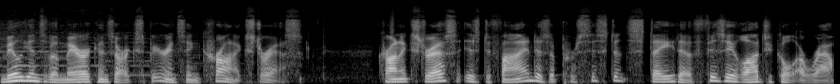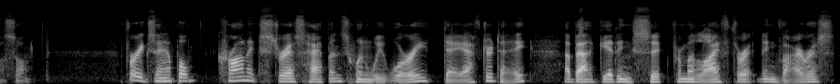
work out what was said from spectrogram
Millions of Americans are experiencing chronic stress. Chronic stress is defined as a persistent state of physiological arousal. For example, chronic stress happens when we worry day after day about getting sick from a life threatening virus,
